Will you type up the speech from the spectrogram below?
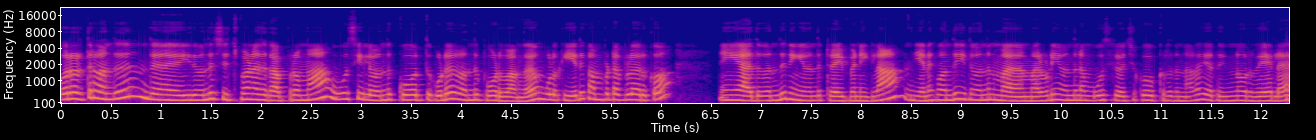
ஒரு ஒருத்தர் வந்து இந்த இது வந்து ஸ்டிச் பண்ணதுக்கு அப்புறமா ஊசியில் வந்து கோர்த்து கூட வந்து போடுவாங்க. உங்களுக்கு எது கம்ஃபர்டபுளாக இருக்கோ நீங்கள் அது வந்து நீங்கள் வந்து ட்ரை பண்ணிக்கலாம். எனக்கு வந்து இது வந்து ம மறுபடியும் வந்து நம்ம ஊசியில் வச்சு கோக்குறதுனால அது இன்னொரு வேலை.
